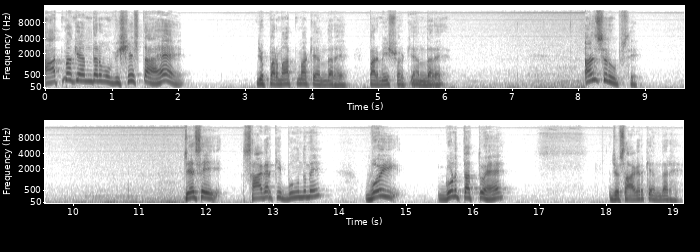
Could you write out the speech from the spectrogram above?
आत्मा के अंदर वो विशेषता है जो परमात्मा के अंदर है, परमेश्वर के अंदर है। अंश रूप से, जैसे सागर की बूंद में वही गुण तत्व है जो सागर के अंदर है।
